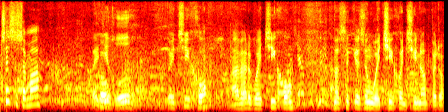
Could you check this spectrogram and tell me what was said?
¿Qué se llama? Huechijo. A ver, huechijo. No sé qué es un huechijo en chino, pero...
